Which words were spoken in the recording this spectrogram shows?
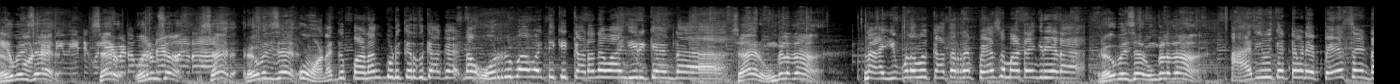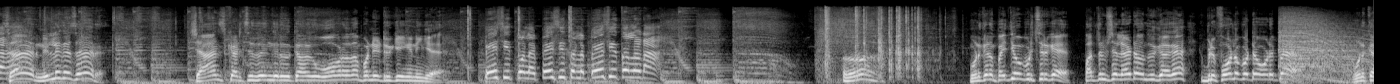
Raghupathi sir sir ஒரு நிமிஷம். Sir Raghupathi sir. உனக்கு பணம் கொடுக்கறதுக்காக நான் ஒரு ரூபாய் வட்டிக்கு கடனை வாங்கியிருக்கேன்டா. சார் உங்களை தான் நான் இவ்வளவு கதறேன் பேச மாட்டேங்கிறியடா. ரகுபதி சார் உங்களை தான் அறிவு கெட்டவனே பேசேன்டா. சார் நில்லுங்க சார். சான்ஸ் கிடைச்சதுங்கிறதுக்காக ஓவரா தான் பண்ணிட்டு இருக்கீங்க நீங்க. பேசி தொலை பேசி தொலை பேசி தொலைடா. உனக்கு என்ன பைத்தியமா பிடிச்சிருக்க? பத்து நிமிஷம் லேட்டா வந்ததுக்காக இப்படி போனை போட்டு உடைப்ப? உனக்கு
